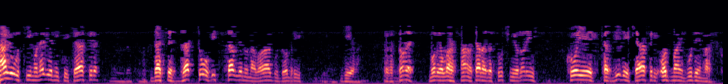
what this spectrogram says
naljutimo nevjernike i kafire, da će za to biti stavljeno na vagu dobrih djela. Prema tome, moli Allah subhanahu wa ta'ala da se učini od onih koje kad vide kafiri odmah im bude mrsko.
